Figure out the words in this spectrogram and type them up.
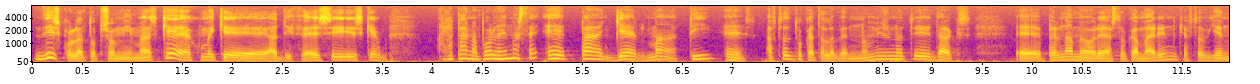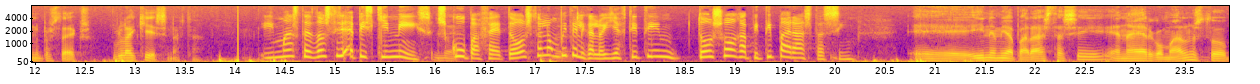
δύσκολα το ψωμί μας και έχουμε και αντιθέσεις και... Αλλά πάνω απ' όλα είμαστε επαγγελματίες. Αυτό δεν το καταλαβαίνουν. Νομίζουν ότι εντάξει, ε, περνάμε ωραία στο καμαρίν και αυτό βγαίνει προς τα έξω. Βλακίες είναι αυτά. Είμαστε εδώ στη επισκηνής. Ναι. Σκούπα φέτος. Θέλω να μου πείτε λίγα λόγια για αυτή την τόσο αγαπητή παράσταση. Ε, είναι μια παράσταση, ένα έργο μάλλον, στο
